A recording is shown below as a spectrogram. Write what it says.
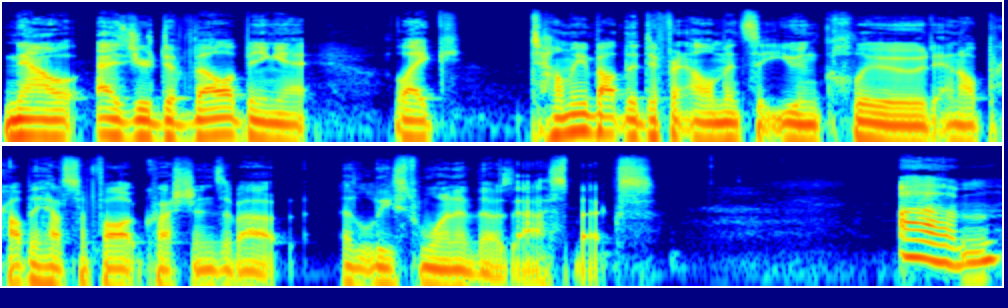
now as you're developing it like tell me about the different elements that you include and I'll probably have some follow-up questions about at least one of those aspects? Um,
